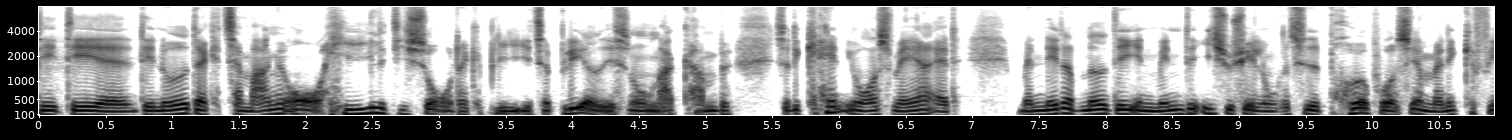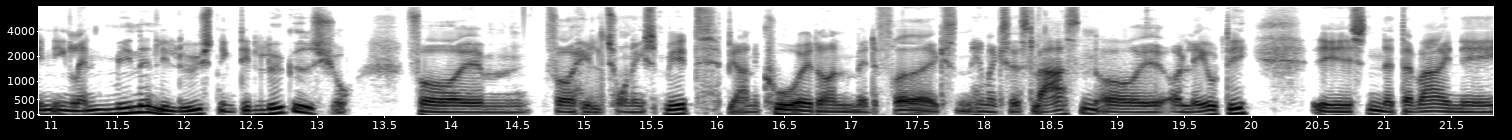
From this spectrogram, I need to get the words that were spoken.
det, det, er, det er noget, der kan tage mange år, hele de sår, der kan blive etableret i sådan nogle magtkampe. Så det kan jo også være, at man netop med det en mente i Socialdemokratiet prøver på at se, om man ikke kan finde en eller anden mindelig løsning. Det lykkedes jo for, øhm, for Helle thorning Schmidt, Bjarne Korydon, Mette Frederiksen, Henrik Sass Larsen og, øh, og lave det, øh, sådan at der var en, øh,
